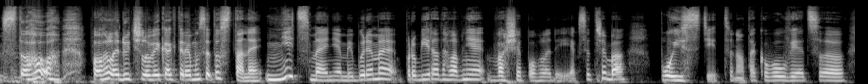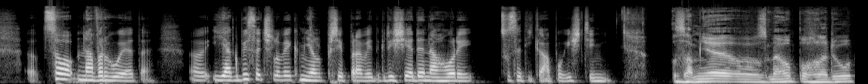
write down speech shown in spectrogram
z toho pohledu člověka, kterému se to stane. Nicméně my budeme probírat hlavně vaše pohledy. Jak se třeba pojistit na takovou věc? Co navrhujete? Jak by se člověk měl připravit, když jede na hory, co se týká pojištění? Za mě, eh, z mého pohledu,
